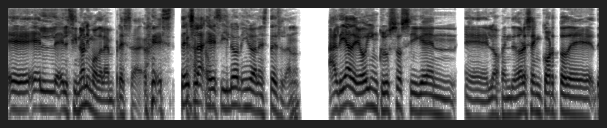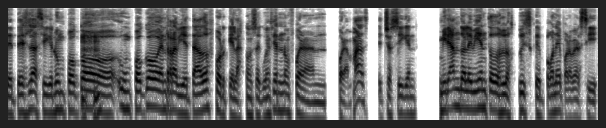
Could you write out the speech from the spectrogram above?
eh, el, el sinónimo de la empresa. Es- Tesla Exacto. es Elon, Elon es Tesla, ¿no? Al día de hoy incluso siguen eh, los vendedores en corto de, de Tesla siguen un poco, un poco enrabietados porque las consecuencias no fueran, fueran más. De hecho, siguen mirándole bien todos los tweets que pone para ver si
